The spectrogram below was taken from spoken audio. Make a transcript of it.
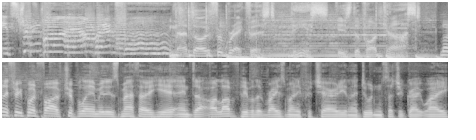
It's Triple M breakfast. Matho for breakfast. This is the podcast. 93.5 Triple M, it is Matho here, and uh, I love people that raise money for charity and they do it in such a great way.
